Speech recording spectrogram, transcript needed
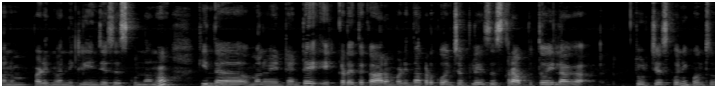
మనం పడినవన్నీ క్లీన్ చేసేసుకున్నాను. కింద మనం ఏంటంటే ఎక్కడైతే కారం పడిందో అక్కడ కొంచెం ప్లేస్ స్క్రబ్తో ఇలాగా తుడిచేసుకొని కొంచెం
